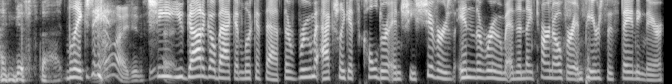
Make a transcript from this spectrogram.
I missed that. Like she. Oh, I didn't see she that. you got to go back and look at that the room actually gets colder and she shivers in the room and then they turn over and pierce is standing there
